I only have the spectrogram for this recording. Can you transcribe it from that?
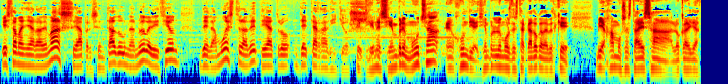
Esta mañana, además, se ha presentado una nueva edición de la muestra de teatro de Terradillos. Que tiene siempre mucha enjundia y siempre lo hemos destacado cada vez que viajamos hasta esa localidad.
